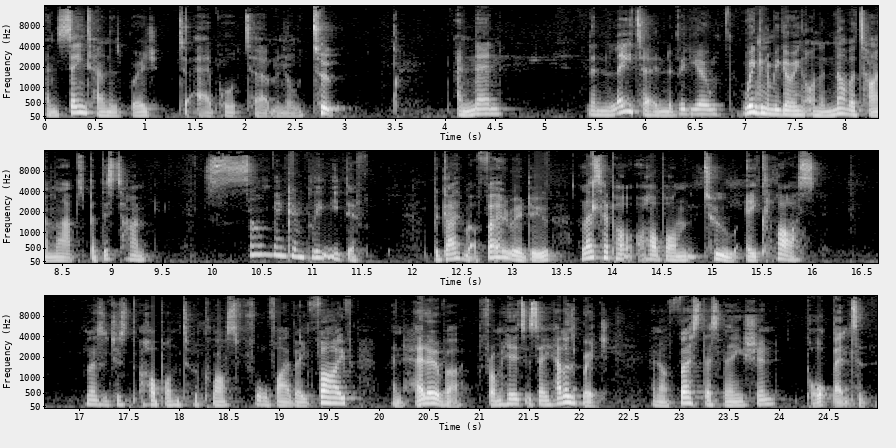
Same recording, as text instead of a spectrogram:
and St. Helens Bridge to Airport Terminal 2. And then then later in the video, we're going to be going on another time lapse, but this time something completely different. But guys, without further ado, let's hop, hop on to a class let's just hop on to a class 4585 and head over from here to St. Helens Bridge and our first destination, Port Benton.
